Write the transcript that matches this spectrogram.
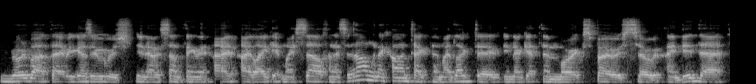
wrote about that because it was, you know, something that I, I like it myself and I said, Oh, I'm gonna contact them. I'd like to, you know, get them more exposed. So I did that.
